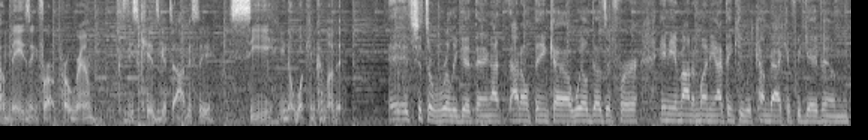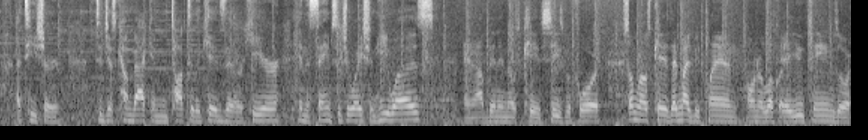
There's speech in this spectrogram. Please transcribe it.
amazing for our program because these kids get to obviously see, you know, what can come of it. It's just a really good thing. I, I don't think uh, Will does it for any amount of money. I think he would come back if we gave him a t-shirt to just come back and talk to the kids that are here in the same situation he was. And I've been in those kids' seats before. Some of those kids, they might be playing on their local AU teams or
